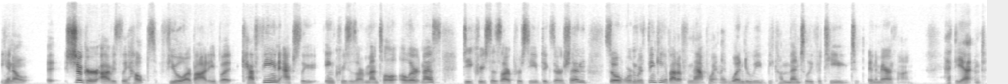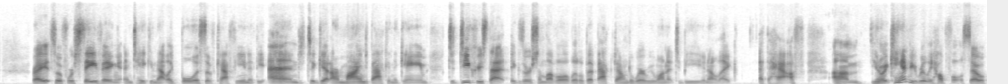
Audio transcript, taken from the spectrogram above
you know, sugar obviously helps fuel our body, but caffeine actually increases our mental alertness, decreases our perceived exertion. So when we're thinking about it from that point, like when do we become mentally fatigued in a marathon? At the end right? So if we're saving and taking that like bolus of caffeine at the end to get our mind back in the game, to decrease that exertion level a little bit back down to where we want it to be, you know, like at the half, um, you know, it can be really helpful. So,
